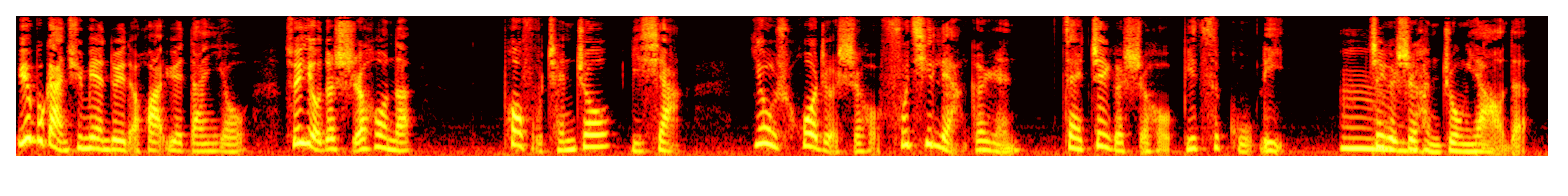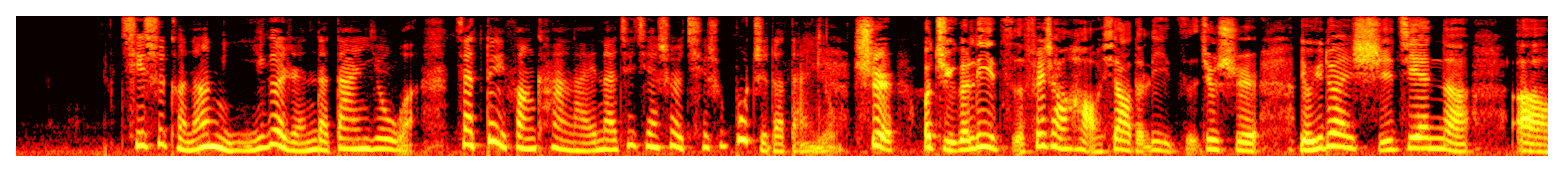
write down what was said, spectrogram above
越不敢去面对的话，越担忧。所以有的时候呢，破釜沉舟一下，又或者时候夫妻两个人在这个时候彼此鼓励，嗯，这个是很重要的。其实可能你一个人的担忧啊，在对方看来呢，这件事儿其实不值得担忧。是我举个例子，非常好笑的例子，就是有一段时间呢，呃，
